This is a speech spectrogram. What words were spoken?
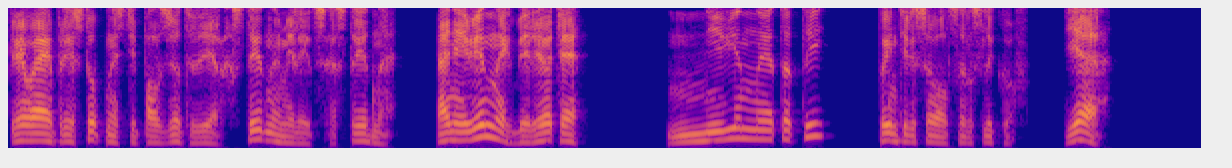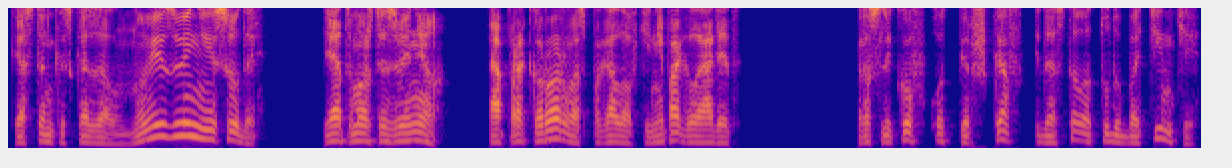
Кривая преступности ползет вверх. Стыдно, милиция, стыдно. А невинных берете. Невинный это ты? Поинтересовался Росляков. Я. Костенко сказал. Ну, извини, сударь. Я-то, может, извиню. А прокурор вас по головке не погладит. Росляков отпер шкаф и достал оттуда ботинки,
